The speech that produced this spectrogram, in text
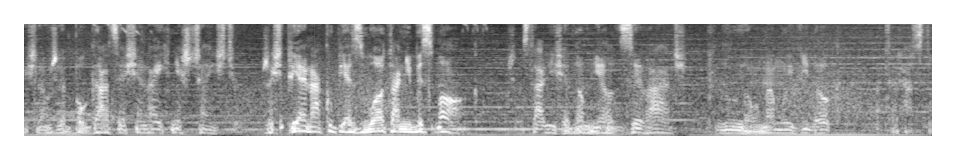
Myślą, że bogacę się na ich nieszczęściu, że śpię na kupie złota niby smok. Przestali się do mnie odzywać, plują na mój widok, a teraz to...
